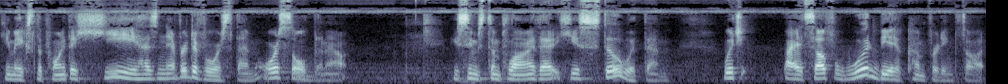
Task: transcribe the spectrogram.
He makes the point that he has never divorced them or sold them out. He seems to imply that he is still with them, which by itself would be a comforting thought.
